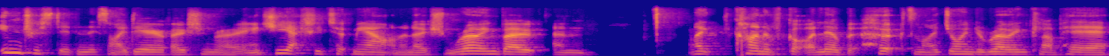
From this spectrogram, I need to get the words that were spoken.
interested in this idea of ocean rowing. And she actually took me out on an ocean rowing boat and I kind of got a little bit hooked and I joined a rowing club here.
